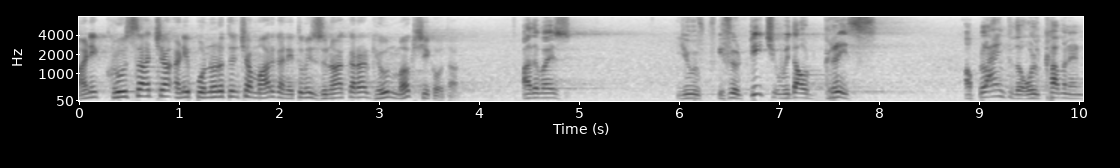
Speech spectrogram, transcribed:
आणि क्रुसाच्या आणि पुनरुत्थानाच्या मार्गाने तुम्ही जुना करार घेऊन मग शिकवता Otherwise, you, if you teach without grace, applying to the old covenant,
